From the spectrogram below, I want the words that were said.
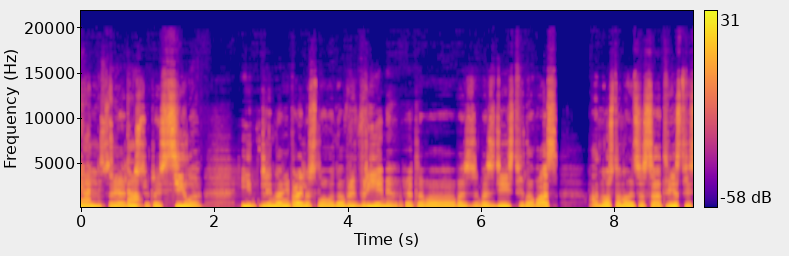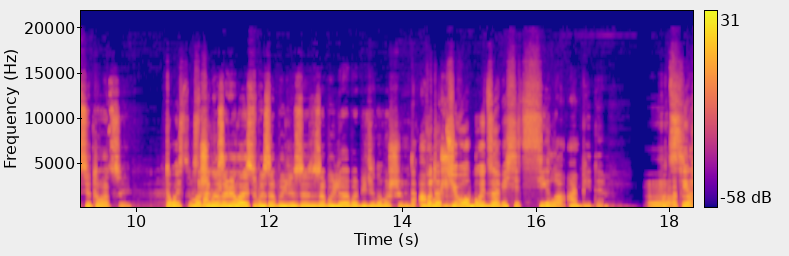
реальностью, С реальностью. То есть сила и длина, неправильно слово, да, вре- время этого воз- воздействия на вас, оно становится в соответствии с ситуацией. То есть, Машина смотри, завелась, вы забыли, за- забыли об обиде на машину. да. А вот от же. чего будет зависеть сила обиды? Э, Вот от, сила.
